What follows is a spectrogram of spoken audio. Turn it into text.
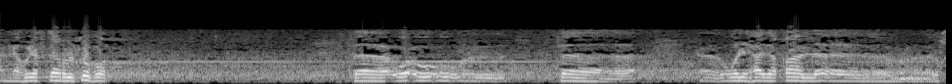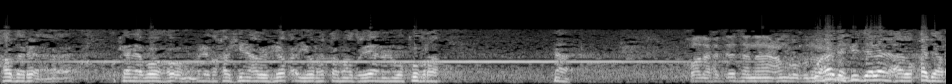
أنه يختار الكفر. ف, ف ولهذا قال آه، الخضر كان أبوه من خشين أن يرهقهما طغيانا وكفرا. نعم. قال حدثنا عمرو بن وهذا في دلالة على القدر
